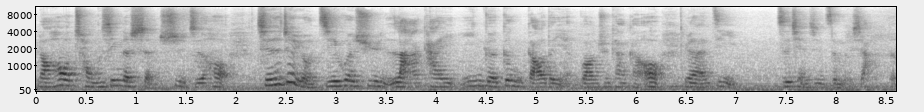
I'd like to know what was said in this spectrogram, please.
然后重新的审视之后，其实就有机会去拉开一个更高的眼光去看看。哦，原来自己之前是这么想的。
